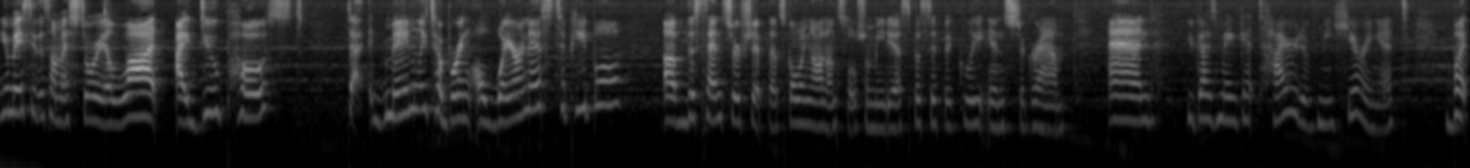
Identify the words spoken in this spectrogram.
you may see this on my story a lot. I do post to, mainly to bring awareness to people of the censorship that's going on on social media, specifically Instagram. And you guys may get tired of me hearing it, but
